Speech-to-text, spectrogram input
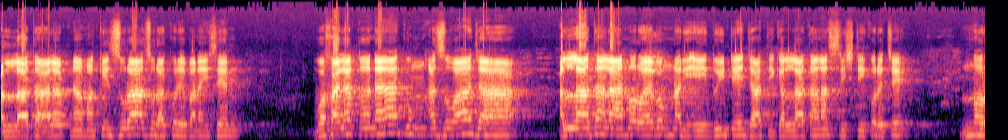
আল্লাহ তাআলা আপনি আমাকে জোড়া জোড়া করে বানাইছেন। ওয়াখালাকনাকুম আজওয়াজা। আল্লাহ তাআলা নর এবং নারী এই দুইটে জাতিকে আল্লাহ তাআলা সৃষ্টি করেছে। নর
